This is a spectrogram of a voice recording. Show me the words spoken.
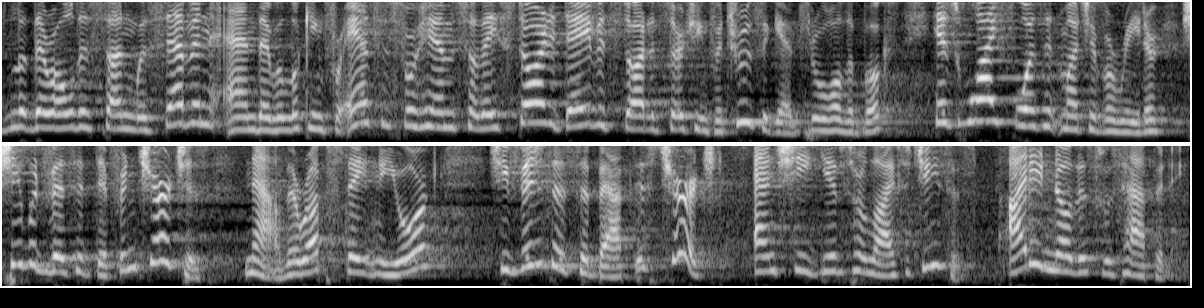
their oldest son was seven, and they were looking for answers for him. So they started, David started searching for truth again through all the books. His wife wasn't much of a reader. She would visit different churches. Now, they're upstate New York. She visits a Baptist church, and she gives her life to Jesus. I didn't know this was happening.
